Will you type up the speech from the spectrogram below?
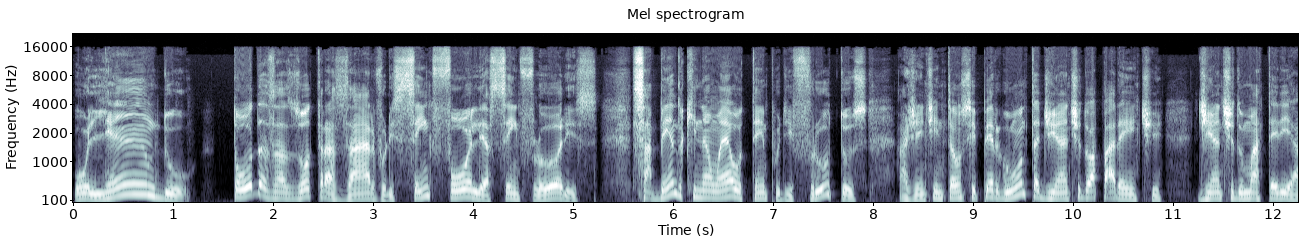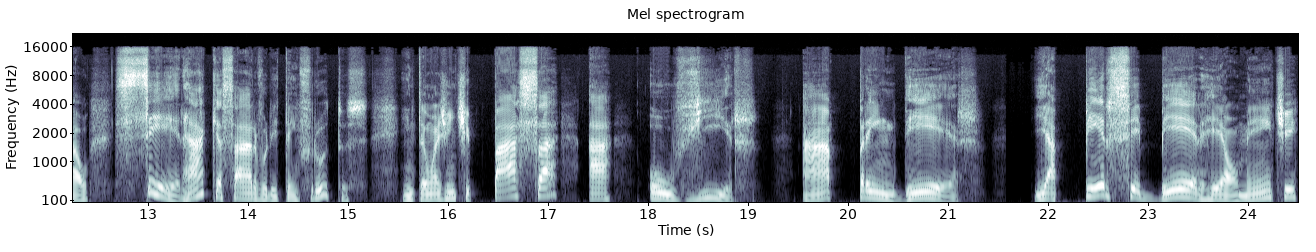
Olhando todas as outras árvores sem folhas, sem flores, sabendo que não é o tempo de frutos, a gente então se pergunta diante do aparente, diante do material: será que essa árvore tem frutos? Então a gente passa a ouvir, a aprender e a perceber realmente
